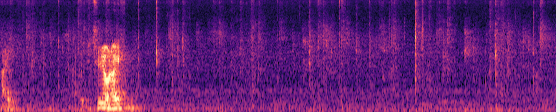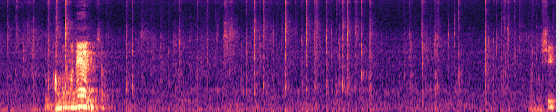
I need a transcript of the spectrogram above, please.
i 출력을 하겠습니다. 그럼 반복만 해야겠죠? 자, 뭐 10.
